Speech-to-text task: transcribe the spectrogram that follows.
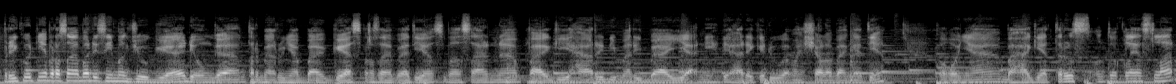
Berikutnya persahabat disimak juga di unggahan terbarunya Bagas persahabat ya. Suasana pagi hari di Maribaya nih di hari kedua Masya Allah banget ya. Pokoknya bahagia terus untuk Leslar.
